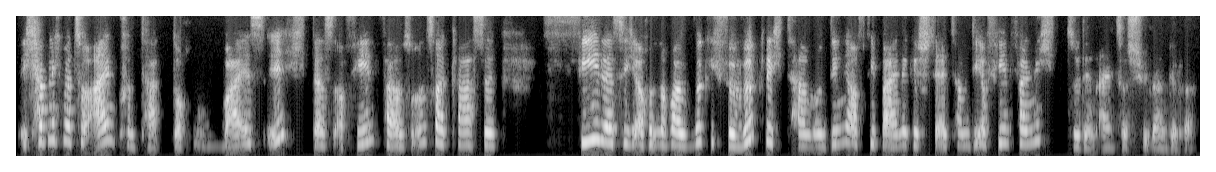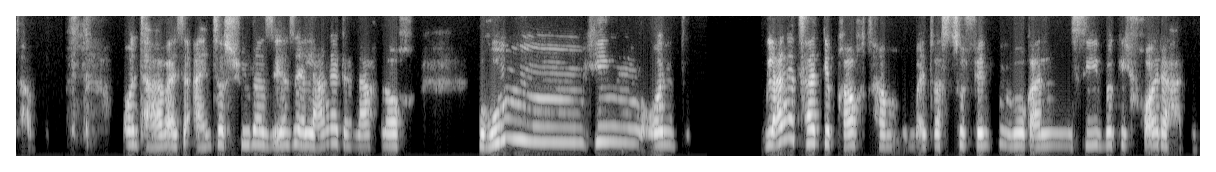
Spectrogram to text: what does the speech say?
Ich habe nicht mehr zu allen Kontakt, doch weiß ich, dass auf jeden Fall aus unserer Klasse viele sich auch nochmal wirklich verwirklicht haben und Dinge auf die Beine gestellt haben, die auf jeden Fall nicht zu den Einzelschülern gehört haben. Und teilweise Einzelschüler sehr, sehr lange danach noch rumhingen und lange Zeit gebraucht haben, um etwas zu finden, woran sie wirklich Freude hatten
